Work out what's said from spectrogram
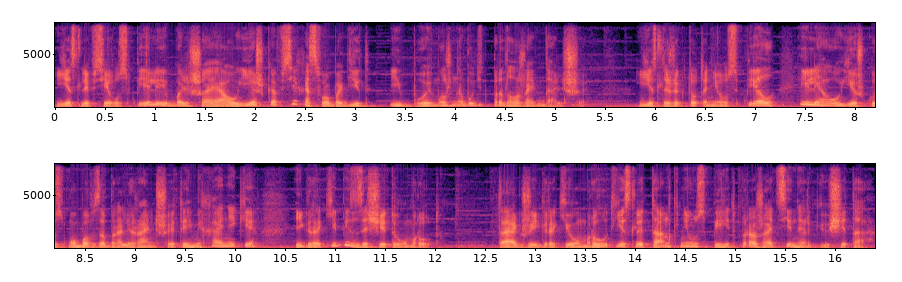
Если все успели, большая ауешка всех освободит, и бой можно будет продолжать дальше. Если же кто-то не успел, или ауешку с мобов забрали раньше этой механики, игроки без защиты умрут. Также игроки умрут, если танк не успеет прожать синергию щита.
